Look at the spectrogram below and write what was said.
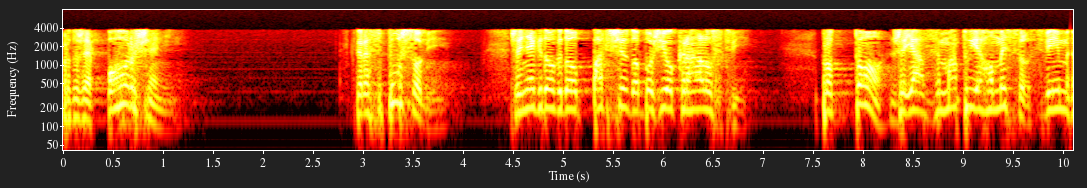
Protože pohoršení, které způsobí, že někdo, kdo patřil do Božího království, pro to, že já zmatu jeho mysl svým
